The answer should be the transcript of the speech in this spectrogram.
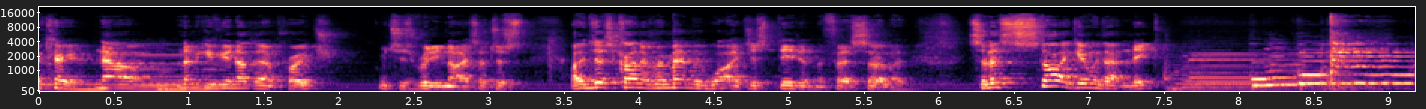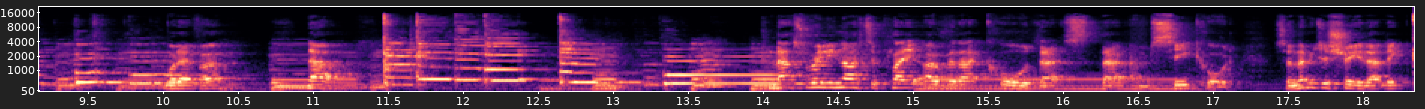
Okay, now let me give you another approach, which is really nice. I just I just kind of remembered what I just did in the first solo. So let's start again with that lick. Whatever. Now, that's really nice to play over that chord, that's that um, C chord. So let me just show you that lick.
